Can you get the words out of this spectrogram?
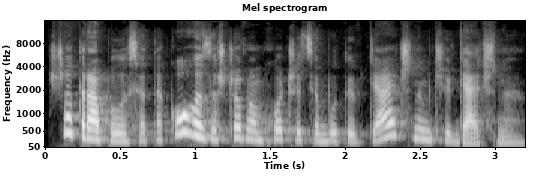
Що трапилося такого, за що вам хочеться бути вдячним чи вдячною?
